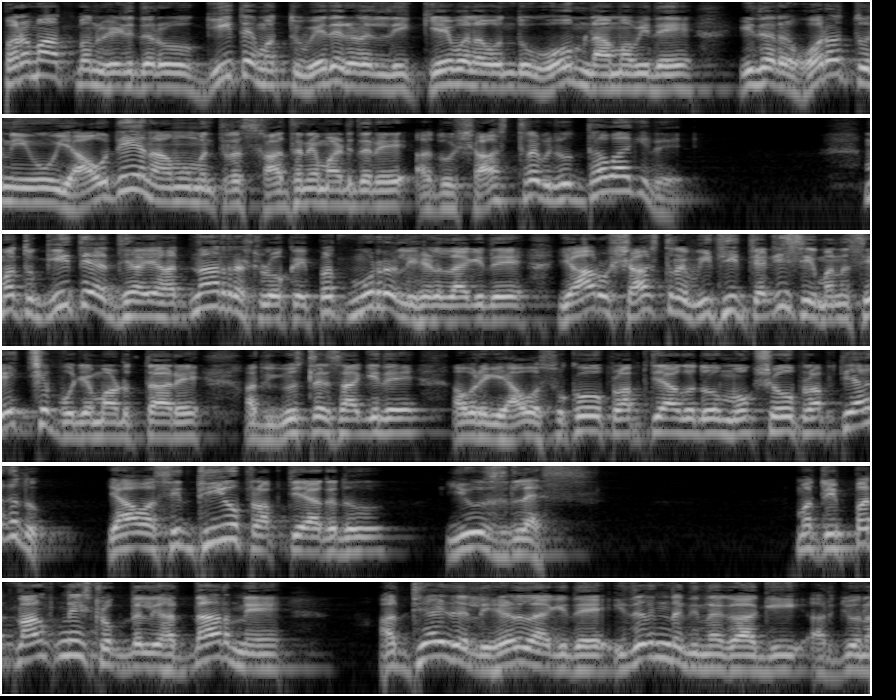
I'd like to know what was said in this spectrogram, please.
ಪರಮಾತ್ಮನು ಹೇಳಿದರು, ಗೀತೆ ಮತ್ತು ವೇದಗಳಲ್ಲಿ ಕೇವಲ ಒಂದು ಓಂ ನಾಮವಿದೆ. ಇದರ ಹೊರತು ನೀವು ಯಾವುದೇ ನಾಮಮಂತ್ರ ಸಾಧನೆ ಮಾಡಿದರೆ ಅದು ಶಾಸ್ತ್ರ ವಿರುದ್ಧವಾಗಿದೆ ಮತ್ತು ಗೀತೆ ಅಧ್ಯಾಯ ಹದಿನಾರರ ಶ್ಲೋಕ ಇಪ್ಪತ್ತ್ಮೂರರಲ್ಲಿ ಹೇಳಲಾಗಿದೆ, ಯಾರು ಶಾಸ್ತ್ರ ವಿಧಿ ತ್ಯಜಿಸಿ ಮನಸ್ಸೇಚ್ಛೆ ಪೂಜೆ ಮಾಡುತ್ತಾರೆ, ಅದು ಯೂಸ್ಲೆಸ್ ಆಗಿದೆ, ಅವರಿಗೆ ಯಾವ ಸುಖವೂ ಪ್ರಾಪ್ತಿಯಾಗದು, ಮೋಕ್ಷವೂ ಪ್ರಾಪ್ತಿಯಾಗದು, ಯಾವ ಸಿದ್ಧಿಯೂ ಪ್ರಾಪ್ತಿಯಾಗದು ಯೂಸ್ಲೆಸ್ ಮತ್ತು ಇಪ್ಪತ್ನಾಲ್ಕನೇ ಶ್ಲೋಕದಲ್ಲಿ ಹದಿನಾರನೇ ಅಧ್ಯಾಯದಲ್ಲಿ ಹೇಳಲಾಗಿದೆ, ಇದರಿಂದ ನಿನಗಾಗಿ ಅರ್ಜುನ,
